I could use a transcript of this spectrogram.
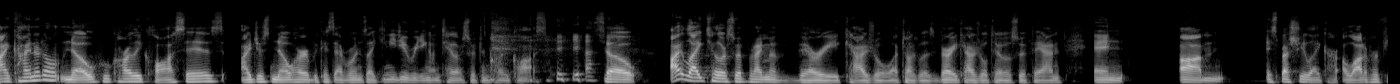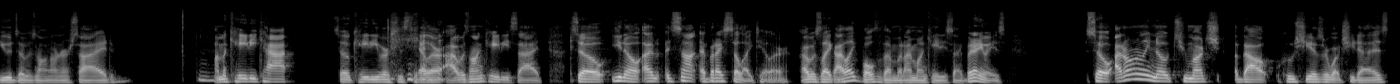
I kind of don't know who Karlie Kloss is. I just know her because everyone's like, you need to do reading on Taylor Swift and Karlie Kloss. yeah. So I like Taylor Swift, but I'm a very casual. I've talked about this very casual Taylor Swift fan, and um, especially like her, a lot of her feuds, I was not on her side. Mhm. I'm a Katy Cat, so Katy versus Taylor. I was on Katy's side, so you know, i it's not. But I still like Taylor. I was like, I like both of them, but I'm on Katy's side. But anyways, so I don't really know too much about who she is or what she does.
